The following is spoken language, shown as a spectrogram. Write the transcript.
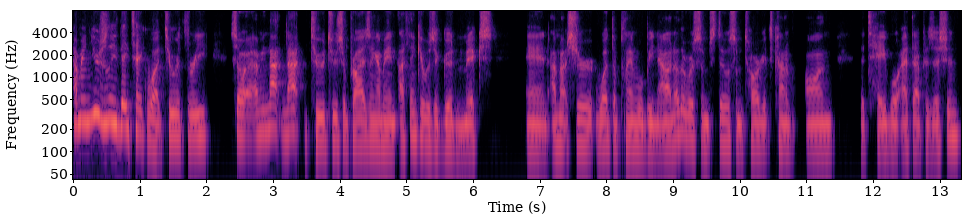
I mean, usually they take what two or three. So I mean, not not too too surprising. I mean, I think it was a good mix and I'm not sure what the plan will be now. I know there were some still some targets kind of on the table at that position,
